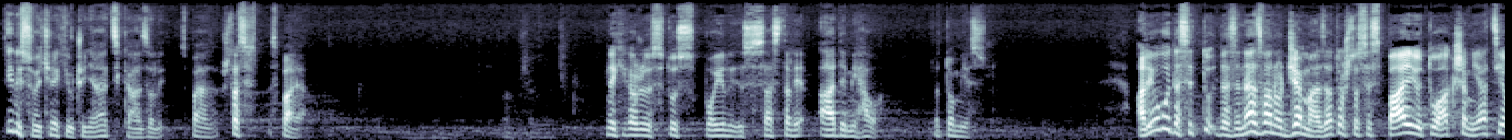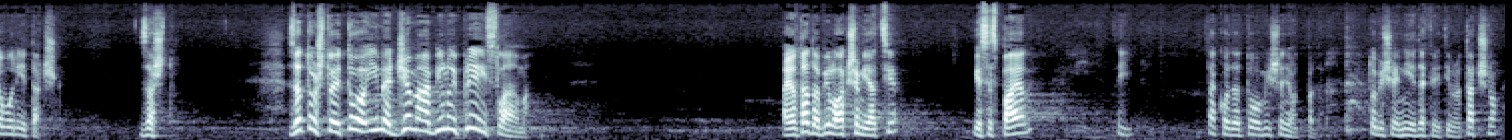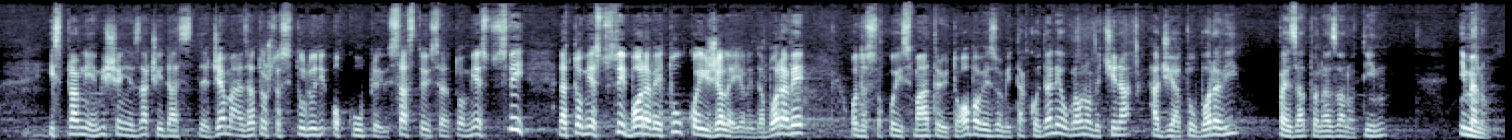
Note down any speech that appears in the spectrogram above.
Ili su već neki učinjaci kazali, spaja, šta se spaja? Neki kažu da se tu spojili, da se sastali Adem i Hava na tom mjestu. Ali ovo da se, tu, da se nazvano džema, zato što se spajaju tu akšam i jacija, ovo nije tačno. Zašto? Zato što je to ime džema bilo i prije Islama. A je li tada bilo akšem jacija? Je se spajali? I, tako da to mišljenje otpada. To mišljenje nije definitivno tačno. Ispravnije mišljenje znači da je džema zato što se tu ljudi okupljaju, sastaju se na tom mjestu. Svi na tom mjestu, svi borave tu koji žele jeli, da borave, odnosno koji smatraju to obavezom i tako dalje. Uglavnom većina hađija tu boravi pa je zato nazvano tim imenom.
